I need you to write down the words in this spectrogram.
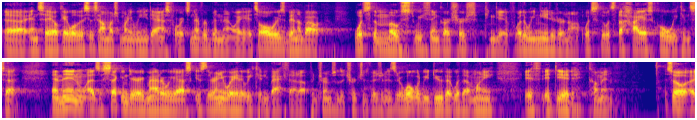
uh, and say, okay, well, this is how much money we need to ask for. It's never been that way. It's always been about what's the most we think our church can give, whether we need it or not? What's the, what's the highest goal we can set? And then, as a secondary matter, we ask, is there any way that we can back that up in terms of the church's vision? Is there what would we do that with that money if it did come in? So uh,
